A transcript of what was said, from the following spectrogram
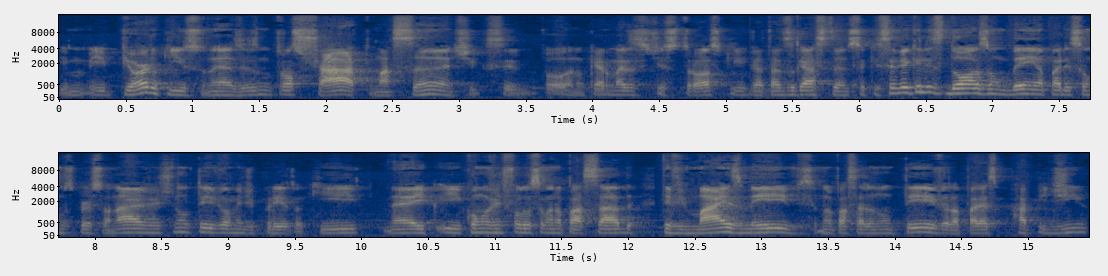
e, e, pior do que isso, né? Às vezes um troço chato, maçante, que você, pô, não quero mais assistir esse troço que já tá desgastando isso aqui. Você vê que eles dosam bem a aparição dos personagens, a gente não teve Homem de Preto aqui, né? E, e como a gente falou semana passada, teve mais Maeve, semana passada não teve, ela aparece rapidinho,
